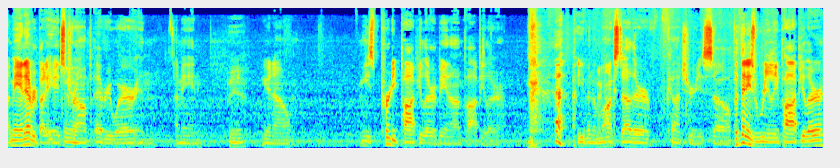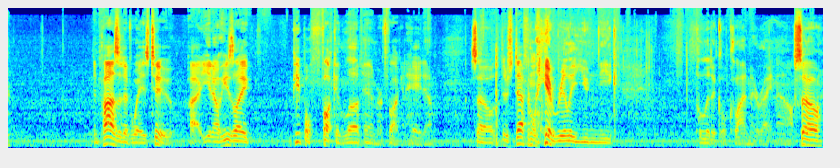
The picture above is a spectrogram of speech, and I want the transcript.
I mean, everybody hates Yeah. Trump everywhere and I mean, Yeah. you know, he's pretty popular at being unpopular, even amongst other countries. So, but then he's really popular in positive ways too. Uh, you know, he's like people fucking love him or fucking hate him. So there's definitely a really unique political climate right now. So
